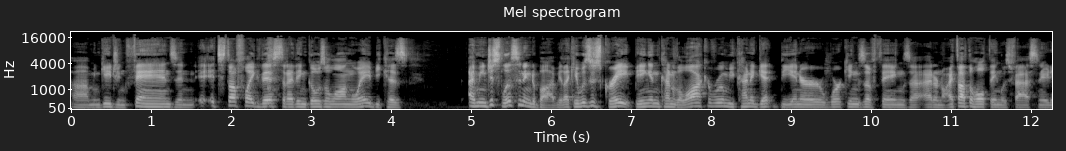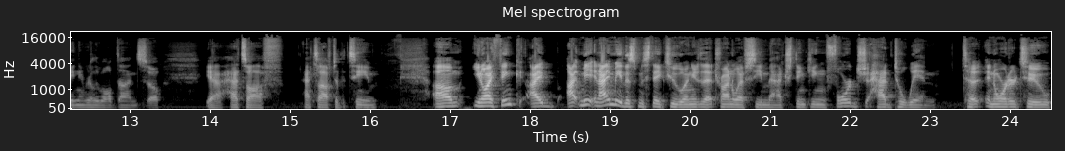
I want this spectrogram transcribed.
um, engaging fans and it's stuff like this that I think goes a long way because I mean, just listening to Bobby, like it was just great being in kind of the locker room. You kind of get the inner workings of things. I, I, don't know. I thought the whole thing was fascinating and really well done. So, yeah, hats off, hats off to the team. Um, you know, I think I, I and I made this mistake too going into that Toronto FC match, thinking Forge had to win to in order to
